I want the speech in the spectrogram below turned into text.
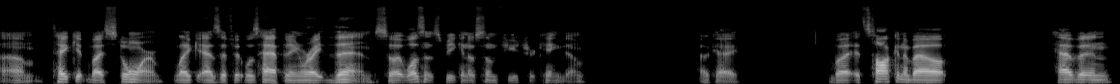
um, take it by storm, like as if it was happening right then. So it wasn't speaking of some future kingdom. Okay. But it's talking about heaven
